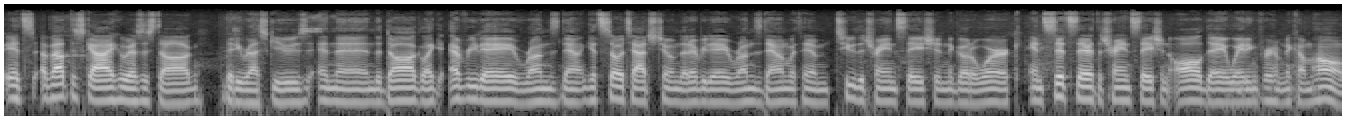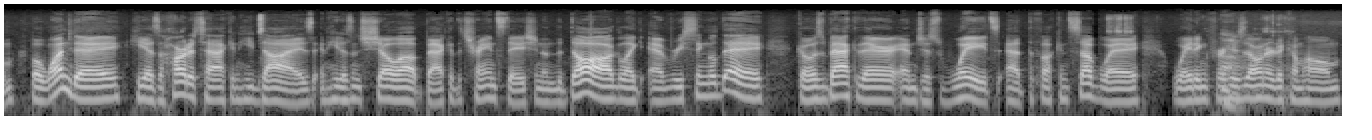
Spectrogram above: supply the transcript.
it's about this guy who has this dog that he rescues, and then the dog, like every day, runs down, gets so attached to him that every day runs down with him to the train station to go to work, and sits there at the train station all day waiting for him to come home. But one day, he has a heart attack and he dies, and he doesn't show up back at the train station, and the dog, like every single day, goes back there and just waits at the fucking subway waiting for his oh. owner to come home.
